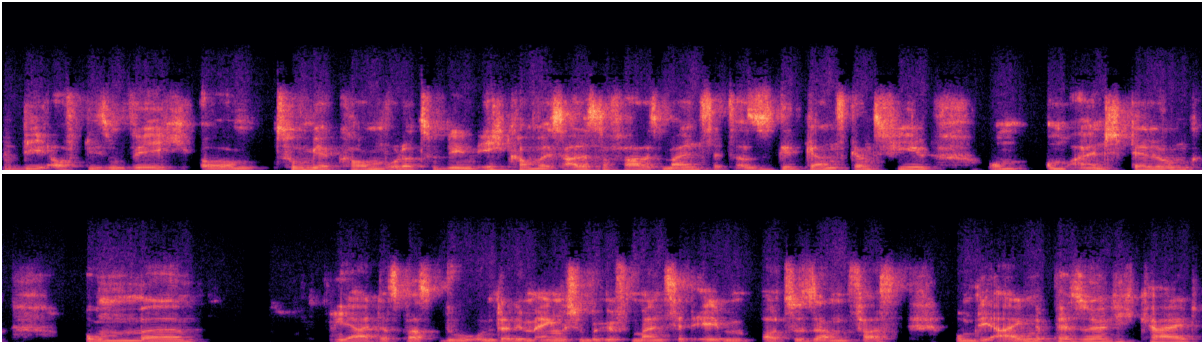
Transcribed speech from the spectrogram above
die auf diesem Weg ähm, zu mir kommen oder zu denen ich komme, ist alles eine Frage des Mindsets. Also es geht ganz, ganz viel um, um Einstellung, um äh, ja, das, was du unter dem englischen Begriff Mindset eben auch zusammenfasst, um die eigene Persönlichkeit,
